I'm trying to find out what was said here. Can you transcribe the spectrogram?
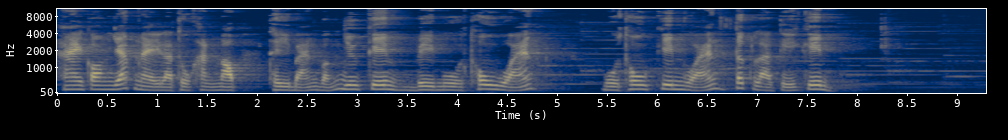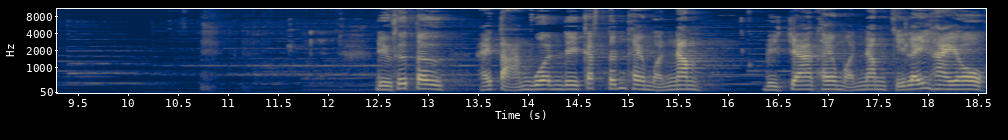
hai con giáp này là thuộc hành mộc, thì bạn vẫn dư kim vì mùa thu quản mùa thu kim quản tức là kỵ kim. Điều thứ tư, hãy tạm quên đi cách tính theo mệnh năm. Vì cha theo mệnh năm chỉ lấy hai ô,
